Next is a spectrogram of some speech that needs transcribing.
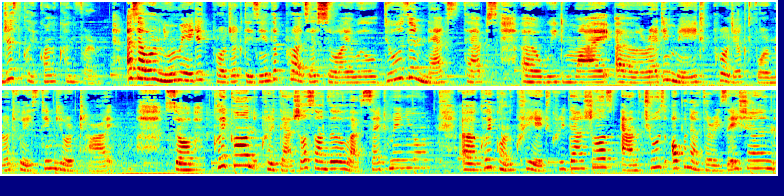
just click on confirm. As our new made it project is in the process so i will do the next steps uh, with my uh, ready-made project for not wasting your time so click on credentials on the left side menu, uh, click on create credentials and choose open authorization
